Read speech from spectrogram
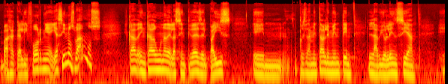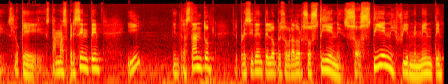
Baja California y así nos vamos. En cada una de las entidades del país, em, pues lamentablemente la violencia eh, es lo que está más presente y mientras tanto el presidente López Obrador sostiene, sostiene firmemente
